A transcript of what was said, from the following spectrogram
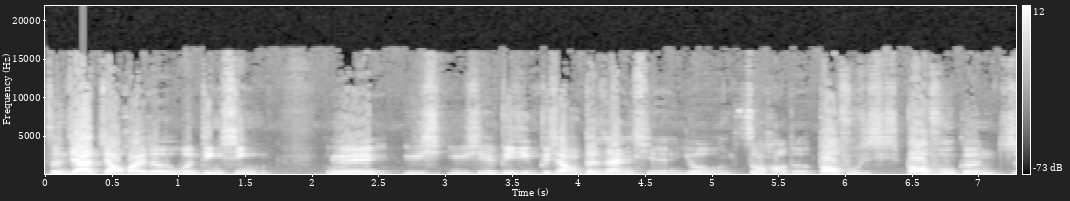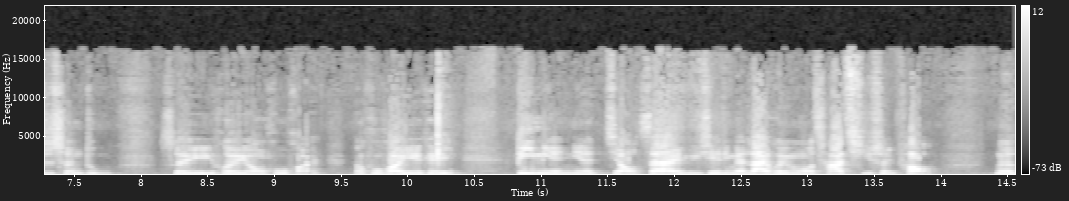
增加脚踝的稳定性，因为雨雨鞋毕竟不像登山鞋有这么好的包覆包覆跟支撑度，所以会用护踝。那护踝也可以避免你的脚在雨鞋里面来回摩擦起水泡。那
